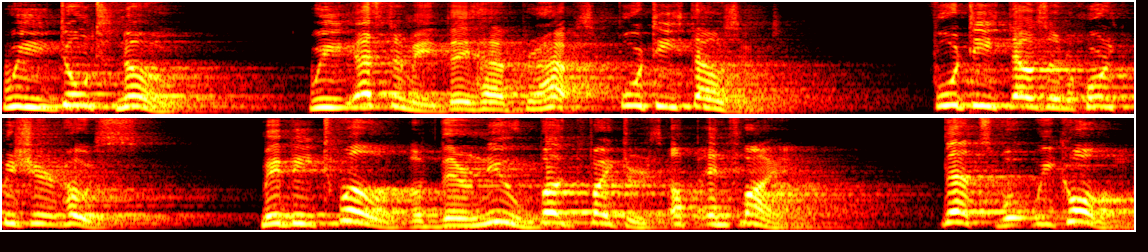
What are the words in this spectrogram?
We don't know. We estimate they have perhaps 40,000. 40,000 Hork-Bajir hosts. Maybe 12 of their new bug fighters up and flying. That's what we call them.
